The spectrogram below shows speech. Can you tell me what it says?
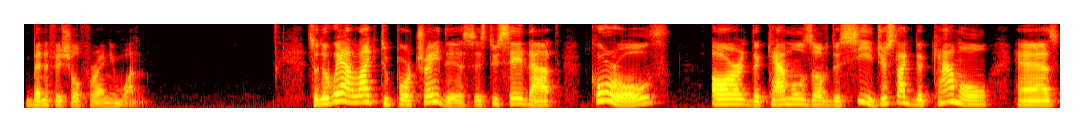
beneficial for anyone. So the way I like to portray this is to say that corals are the camels of the sea. Just like the camel has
